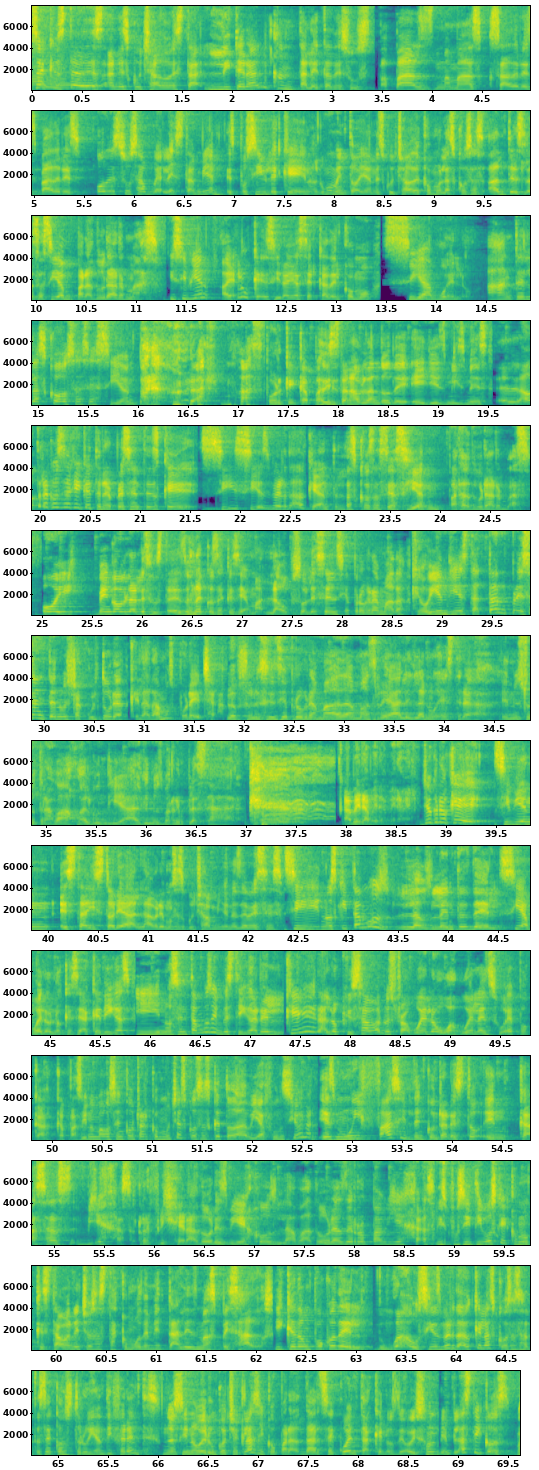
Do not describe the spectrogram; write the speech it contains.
Sé que ustedes han escuchado esta literal cantaleta de sus papás, mamás, padres, padres o de sus abuelos también. Es posible que en algún momento hayan escuchado de cómo las cosas antes las hacían para durar más. Y si bien hay algo que decir ahí acerca del cómo si abuelo antes las cosas se hacían para durar más, porque capaz están hablando de ellas mismas. La otra cosa que hay que tener presente es que sí, sí es verdad que antes las cosas se hacían para durar más. Hoy vengo a hablarles a ustedes de una cosa que se llama la obsolescencia programada, que hoy en día está tan presente presente en nuestra cultura que la damos por hecha. La obsolescencia programada más real es la nuestra. En nuestro trabajo algún día alguien nos va a reemplazar. A ver, a ver, a ver, a ver. Yo creo que si bien esta historia la habremos escuchado millones de veces, si nos quitamos los lentes del sí, abuelo, lo que sea que digas, y nos sentamos a investigar el qué era lo que usaba nuestro abuelo o abuela en su época, capaz y nos vamos a encontrar con muchas cosas que todavía funcionan. Es muy fácil de encontrar esto en casas viejas, refrigeradores viejos, lavadoras de ropa viejas, dispositivos que como que estaban hechos hasta como de metales más pesados y queda un poco del wow. Si es verdad que las cosas antes se construían diferentes, no es sino ver un coche clásico para darse cuenta que los de hoy son bien plásticos.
